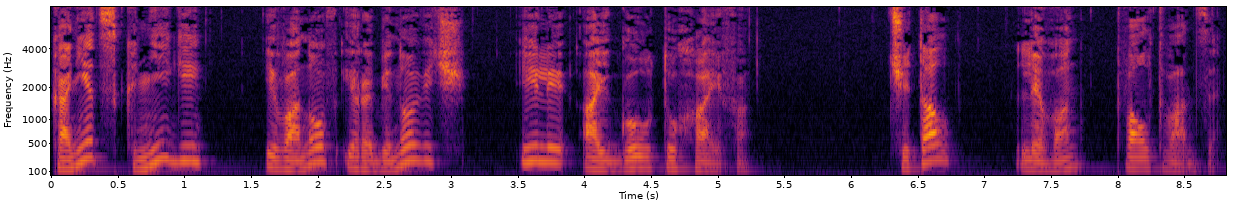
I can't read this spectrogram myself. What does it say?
Конец книги «Иванов и Рабинович» или «I go to Haifa». Читал Леван Твалтвадзе.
